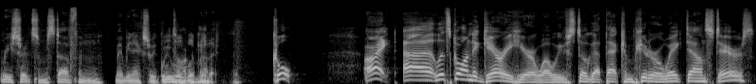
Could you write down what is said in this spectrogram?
research some stuff, and maybe next week we'll we talk look about at it. Cool. All right. Uh, let's go on to Gary here while we've still got that computer awake downstairs.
